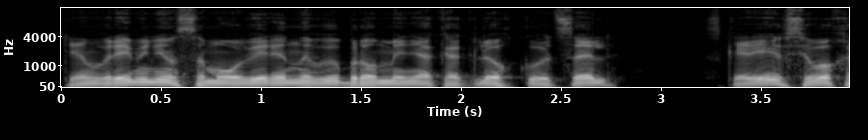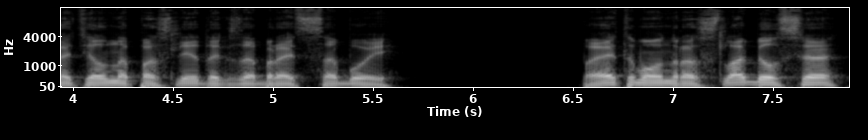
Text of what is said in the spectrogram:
Тем временем самоуверенный выбрал меня как легкую цель, скорее всего, хотел напоследок забрать с собой. Поэтому он расслабился,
